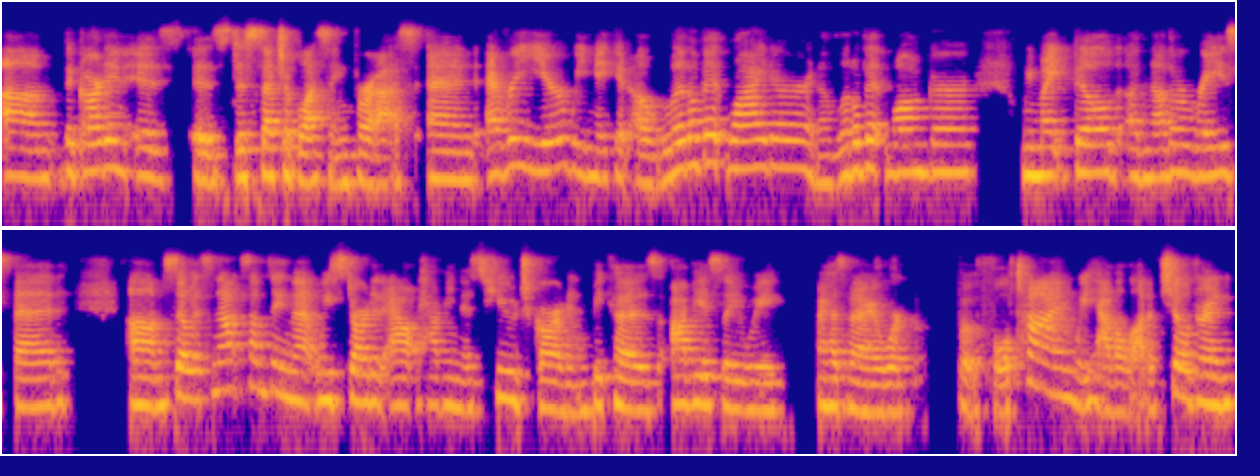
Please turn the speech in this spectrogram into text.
um, the garden is, is just such a blessing for us. And every year we make it a little bit wider and a little bit longer. We might build another raised bed. Um, so, it's not something that we started out having this huge garden because obviously obviously we my husband and I work both full time. We have a lot of children.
